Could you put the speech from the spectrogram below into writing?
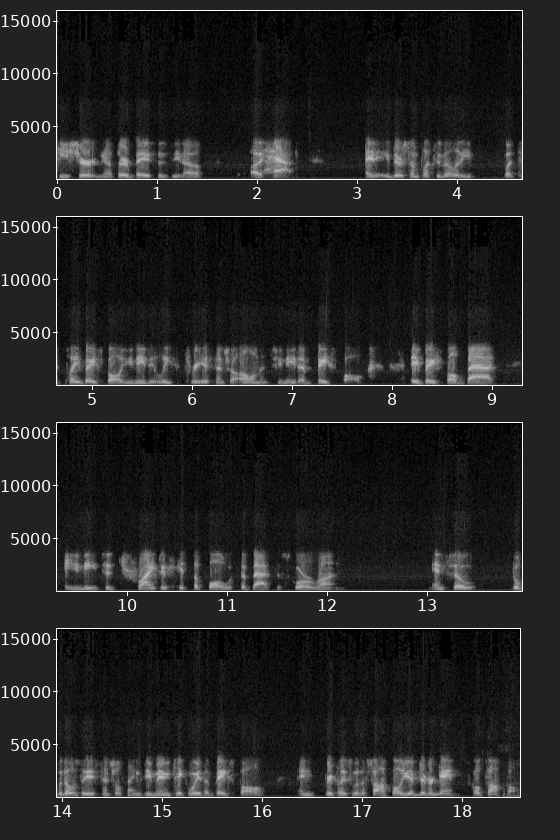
t-shirt, you know third base is you know a hat. And there's some flexibility, but to play baseball, you need at least three essential elements. You need a baseball, a baseball bat, and you need to try to hit the ball with the bat to score a run. And so, but those are the essential things. You maybe take away the baseball and replace it with a softball. You have a different game. Called softball.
